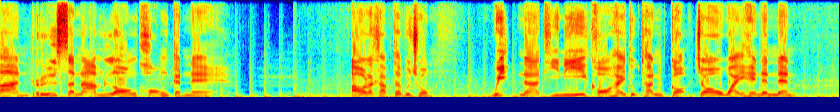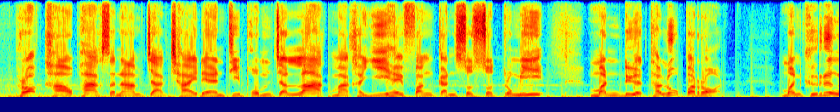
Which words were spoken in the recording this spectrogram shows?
บ้านหรือสนามลองของกันแน่ เอาละครับท่านผู้ชม วินาทีนี้ขอให้ทุกท่านเกาะจอไว้ให้แน่น ๆ เพราะข่าวภาคสนามจากชายแดนที่ผมจะลากมาขยี้ให้ฟังกันสดๆตรงนี้ มันเดือดทะลุประหลอด มันคือเรื่อง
